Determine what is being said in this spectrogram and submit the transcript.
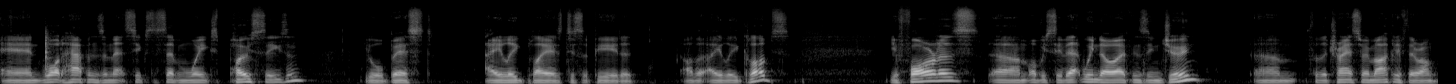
And what happens in that six to seven weeks post-season? Your best A League players disappear to other A League clubs. Your foreigners, um, obviously, that window opens in June um, for the transfer market. If they're on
